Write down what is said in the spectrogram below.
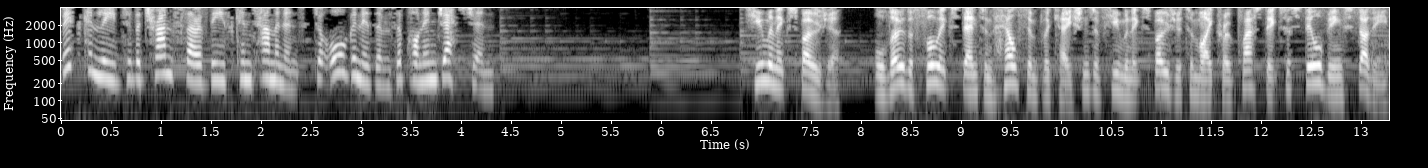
This can lead to the transfer of these contaminants to organisms upon ingestion. Human exposure. Although the full extent and health implications of human exposure to microplastics are still being studied,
